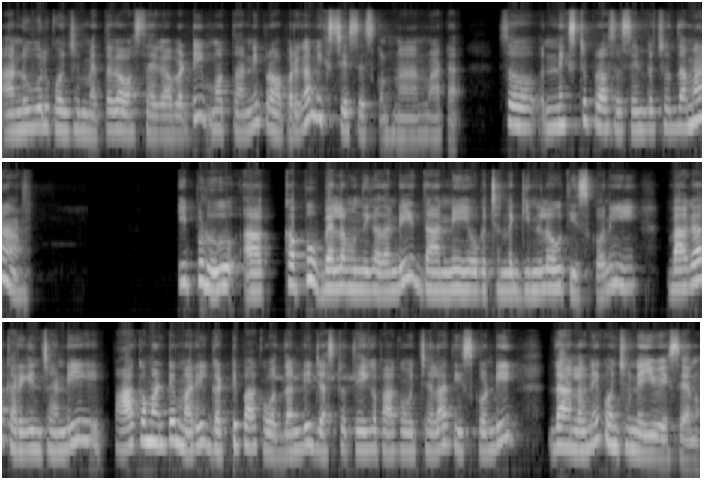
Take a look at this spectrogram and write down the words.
ఆ నువ్వులు కొంచెం మెత్తగా వస్తాయి కాబట్టి మొత్తాన్ని ప్రాపర్గా మిక్స్ చేసేసుకుంటున్నాను అనమాట సో నెక్స్ట్ ప్రాసెస్ ఏంటో చూద్దామా? ఇప్పుడు ఆ కప్పు బెల్లం ఉంది కదండి దాన్ని ఒక చిన్న గిన్నెలోకి తీసుకొని బాగా కరిగించండి. పాకం అంటే మరీ గట్టి పాకం వద్దండి జస్ట్ తీగ పాకం వచ్చేలా తీసుకోండి. దానిలోనే కొంచెం నెయ్యి వేసాను.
